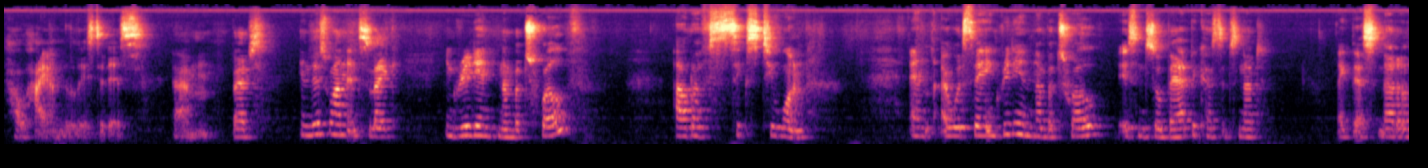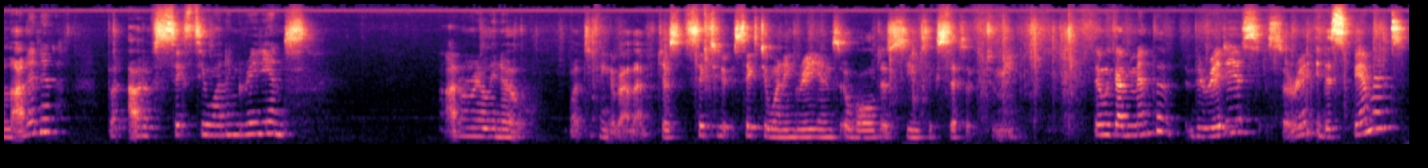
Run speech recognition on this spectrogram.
how high on the list it is. Um, but in this one it's like ingredient number 12 out of 61 and I would say ingredient number 12 isn't so bad because it's not, like there's not a lot in it, but out of 61 ingredients, I don't really know what to think about that. Just 60, 61 ingredients overall just seems excessive to me. Then we got Mentha viridis, sorry, it is spearmint,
